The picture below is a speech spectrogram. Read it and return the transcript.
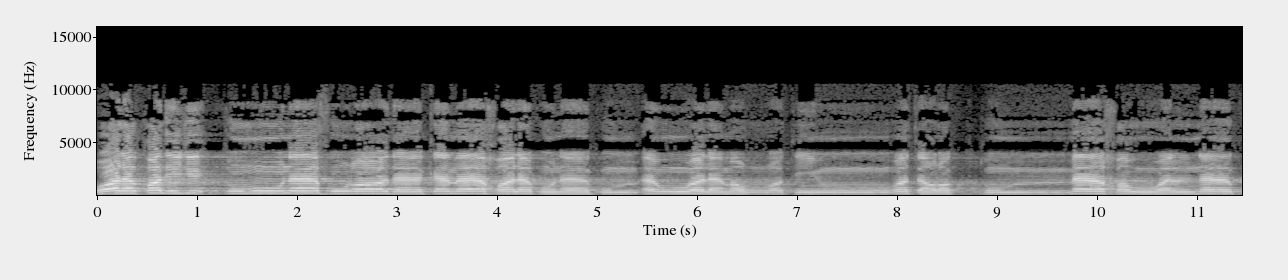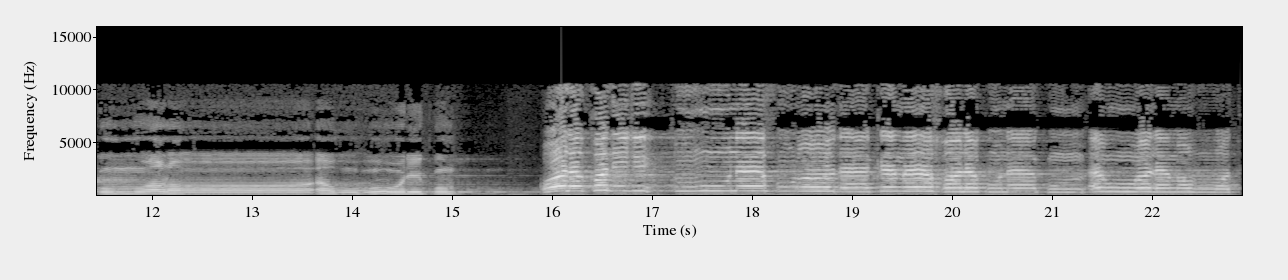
ولقد جئتمونا فرادا كما خلقناكم أول مرة وتركتم ما خولناكم وراء ظهوركم ولقد جئتمونا فرادا كما خلقناكم أول مرة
